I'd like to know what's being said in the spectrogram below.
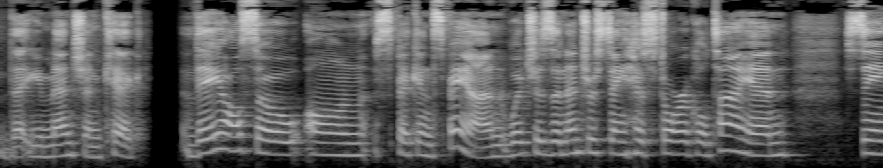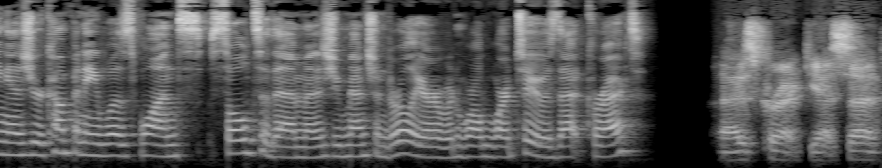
that you mentioned, KIK, they also own Spic and Span, which is an interesting historical tie in, seeing as your company was once sold to them, as you mentioned earlier, in World War II. Is that correct? That is correct. Yes, uh,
